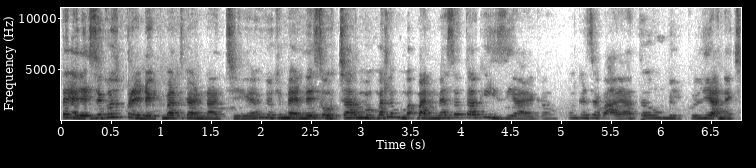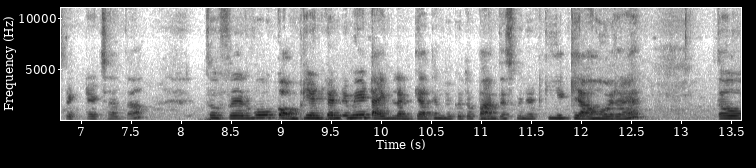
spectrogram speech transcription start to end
पहले से कुछ प्रिडिक्ट मत करना चाहिए क्योंकि मैंने सोचा मतलब मन में ऐसा था कि इजी आएगा। मगर जब आया तो वो बिल्कुल ही अनएक्सपेक्टेड सा था। तो फिर वो कॉम्प्रिहेंड करने में टाइम लग गया था मेरे को तो पाँच दस मिनट की ये क्या हो रहा है। तो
